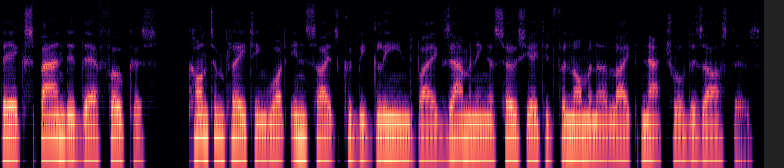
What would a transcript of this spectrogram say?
They expanded their focus, contemplating what insights could be gleaned by examining associated phenomena like natural disasters.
